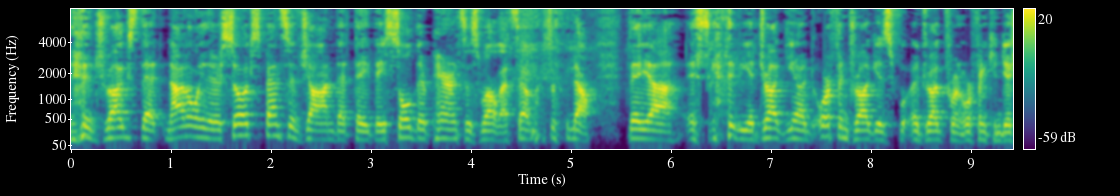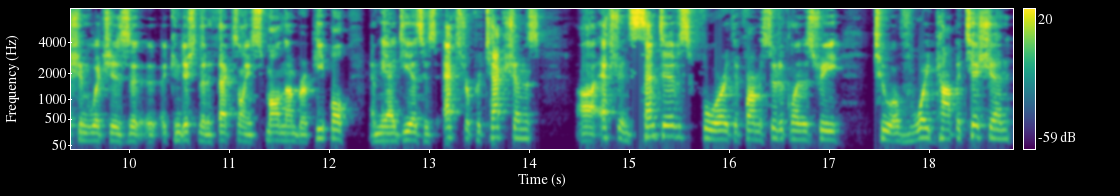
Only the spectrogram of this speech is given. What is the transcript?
drugs that not only they're so expensive, John, that they they sold their parents as well. That's how much. No, they uh, it's got to be a drug. You know, orphan drug is a drug for an orphan condition, which is a, a, condition that affects only a small number of people. And the idea is there's extra protections, uh, extra incentives for the pharmaceutical industry to avoid competition,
